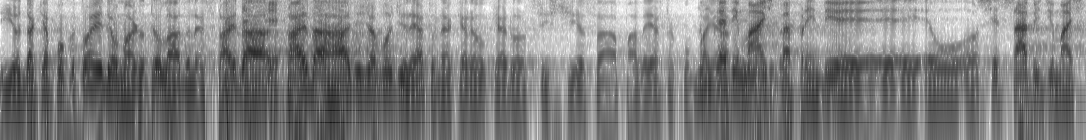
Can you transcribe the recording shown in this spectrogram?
E eu, daqui a pouco eu estou aí, Delmar, do teu lado, né? Sai da, sai da rádio e já vou direto, né? Quero, quero assistir essa palestra, acompanhar. Nunca é demais para aprender, é, é, você sabe demais.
